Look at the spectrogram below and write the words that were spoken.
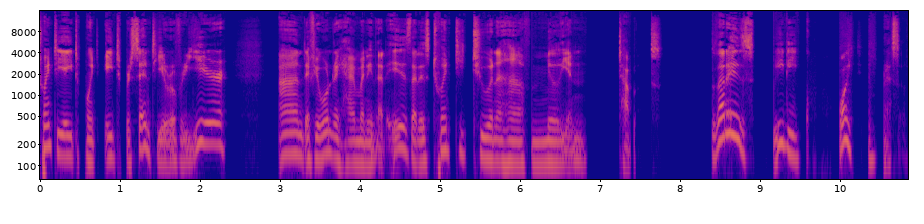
28.8% year over year. And if you're wondering how many that is, that is 22.5 million tablets. So that is really quite impressive.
